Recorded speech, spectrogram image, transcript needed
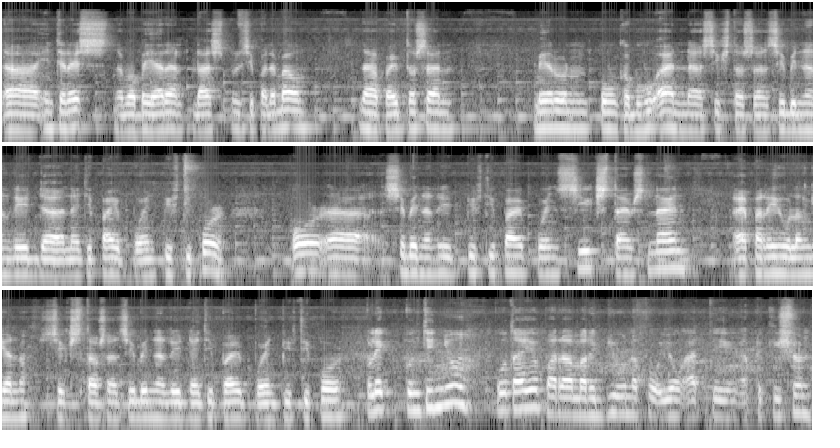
ah, interest na babayaran plus principal amount na 5,000 meron pong kabuuan na 6,795.54 or uh, 755.6 times 9 ay pareho lang yan, no? 6,795.54. Click continue po tayo para ma-review na po yung ating application.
